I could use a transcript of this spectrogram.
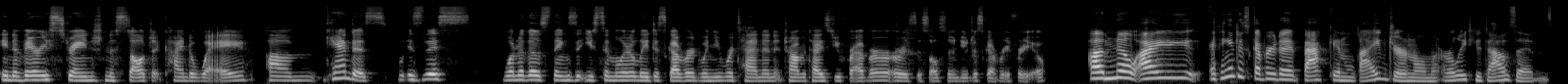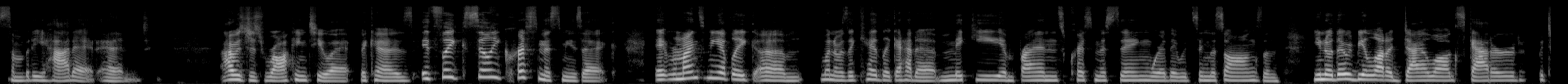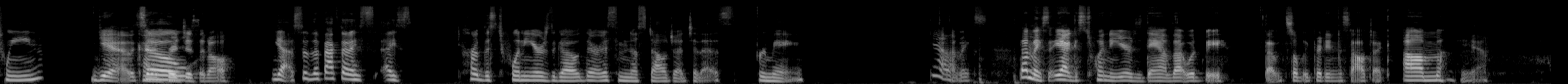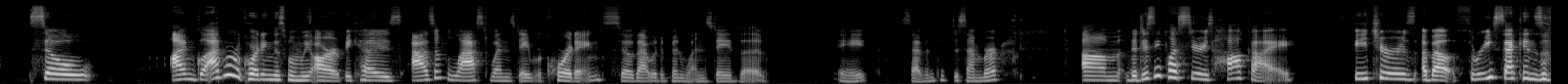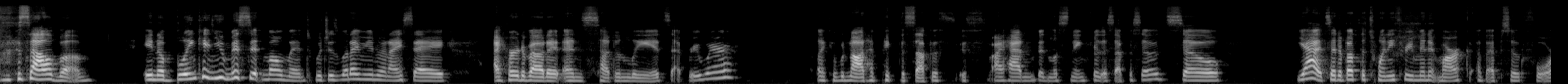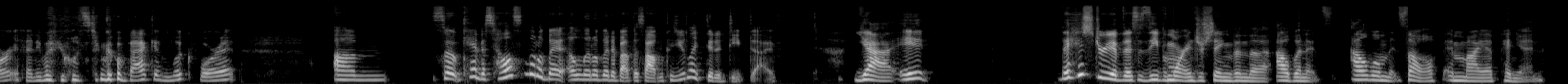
in a very strange, nostalgic kind of way. Um, Candace, is this one of those things that you similarly discovered when you were 10 and it traumatized you forever, or is this also a new discovery for you? Um, no, I I think I discovered it back in LiveJournal in the early 2000s. Somebody had it and I was just rocking to it because it's like silly Christmas music. It reminds me of like um when I was a kid, like I had a Mickey and Friends Christmas thing where they would sing the songs and you know there would be a lot of dialogue scattered between. Yeah, it kind so, of bridges it all. Yeah, so the fact that I I heard this 20 years ago, there is some nostalgia to this for me. Yeah, that makes that makes it. Yeah, I guess 20 years, damn, that would be that would still be pretty nostalgic. Um yeah. So I'm glad we're recording this when we are because as of last Wednesday recording, so that would have been Wednesday the 8th, 7th of December, um, the Disney Plus series Hawkeye features about three seconds of this album in a blink and you miss it moment, which is what I mean when I say I heard about it and suddenly it's everywhere. Like I would not have picked this up if if I hadn't been listening for this episode. So yeah, it's at about the 23 minute mark of episode four, if anybody wants to go back and look for it. Um, so Candace, tell us a little bit, a little bit about this album because you like did a deep dive. Yeah, it the history of this is even more interesting than the album its album itself, in my opinion.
